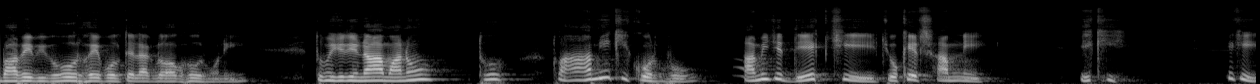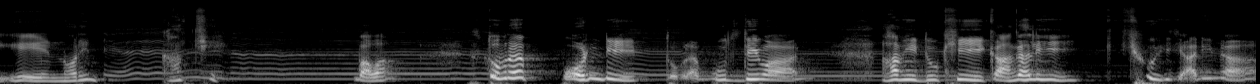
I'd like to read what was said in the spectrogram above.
বাবে বিভোর হয়ে বলতে লাগল অঘোরমণি, তুমি যদি না মানো তো তো আমি কি করব? আমি যে দেখছি চোখের সামনে, এ কি? এ কি নরেন কাঁদছে? বাবা, তোমরা পণ্ডিত, তোমরা বুদ্ধিমান, আমি দুঃখী, কাঙালি, কিছুই জানি না,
